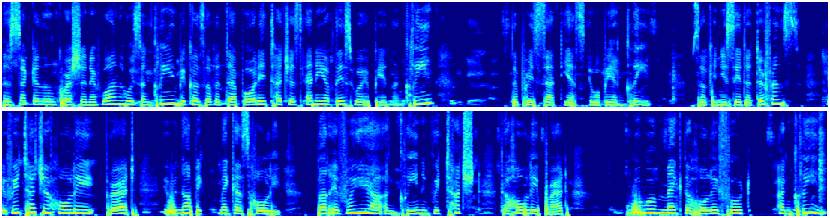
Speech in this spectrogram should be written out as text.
the second question if one who is unclean because of a dead body touches any of this, will it be unclean? The priest said, Yes, it will be unclean. So, can you see the difference? If we touch a holy bread, it would not be, make us holy. But if we are unclean, if we touch the holy bread, we will make the holy food unclean.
